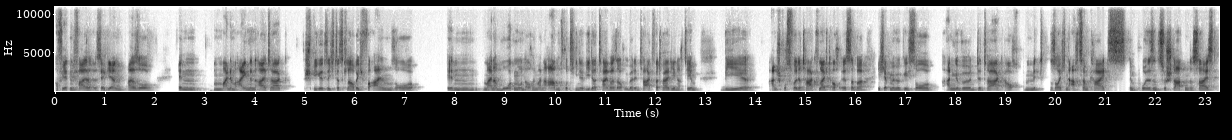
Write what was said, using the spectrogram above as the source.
Auf jeden Fall sehr gern. Also in meinem eigenen Alltag spiegelt sich das, glaube ich, vor allem so in meiner Morgen- und auch in meiner Abendroutine wieder, teilweise auch über den Tag verteilt, je nachdem, wie anspruchsvoll der Tag vielleicht auch ist, aber ich habe mir wirklich so angewöhnt, den Tag auch mit solchen Achtsamkeitsimpulsen zu starten. Das heißt,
